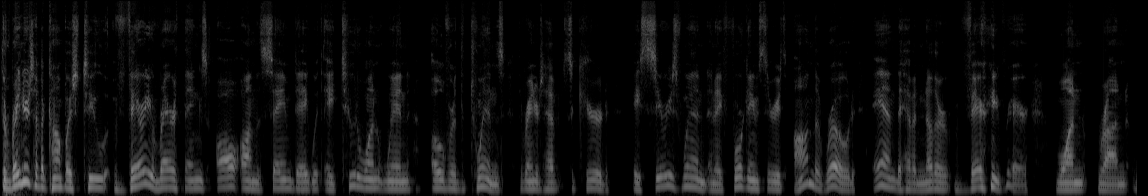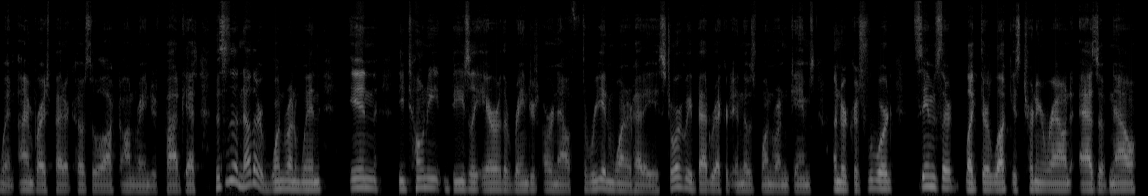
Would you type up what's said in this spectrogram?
The Rangers have accomplished two very rare things all on the same day with a 2 to 1 win over the Twins. The Rangers have secured a series win in a four game series on the road, and they have another very rare one run win. I'm Bryce Paddock, host of the Locked On Rangers podcast. This is another one run win in the Tony Beasley era. The Rangers are now three and one. Have had a historically bad record in those one run games under Chris Woodward. Seems like their luck is turning around as of now.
